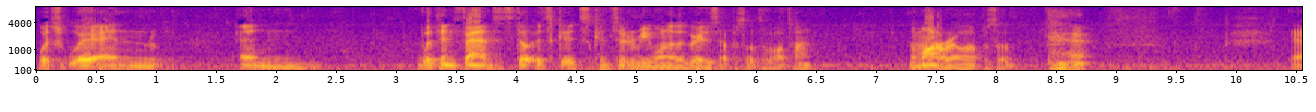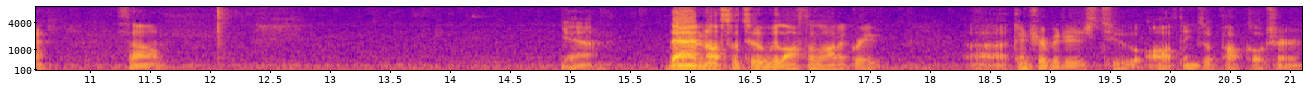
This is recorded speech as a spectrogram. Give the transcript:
which and and within fans, it's still it's it's considered to be one of the greatest episodes of all time. The monorail episode. Yeah. So. Yeah. Then also too, we lost a lot of great uh, contributors to all things of pop culture.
